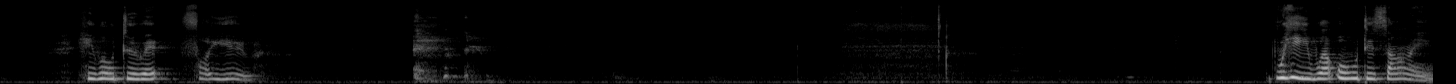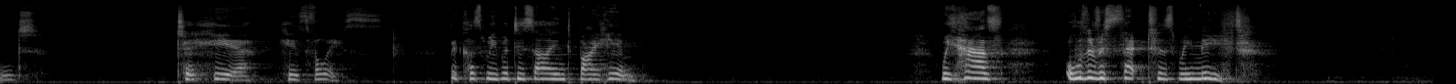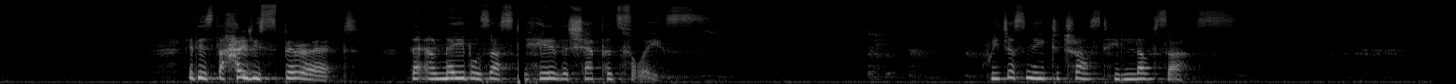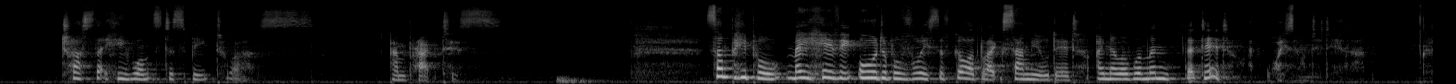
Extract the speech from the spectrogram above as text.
he will do it for you. we were all designed to hear his voice because we were designed by him. We have all the receptors we need. It is the Holy Spirit that enables us to hear the shepherd's voice. We just need to trust he loves us. Trust that he wants to speak to us and practice. Some people may hear the audible voice of God like Samuel did. I know a woman that did. I've always wanted to hear that.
